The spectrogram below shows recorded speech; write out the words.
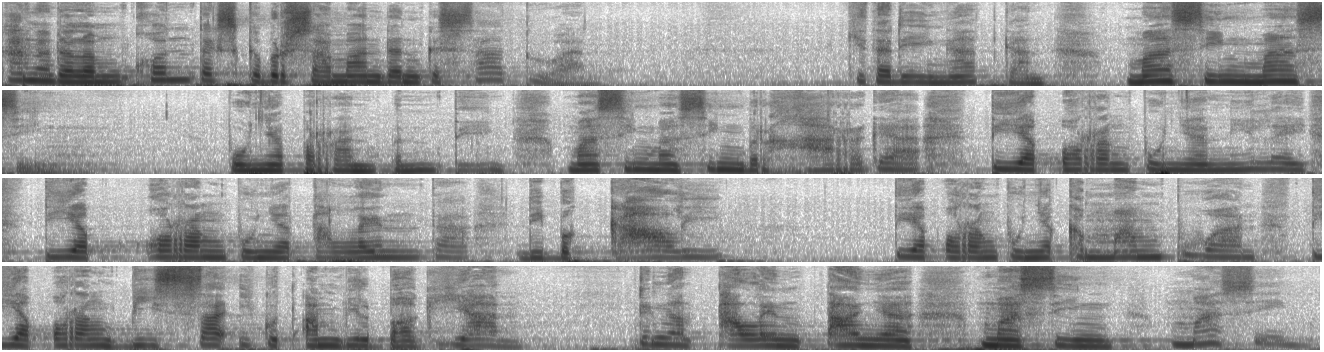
Karena dalam konteks kebersamaan dan kesatuan, kita diingatkan masing-masing punya peran penting, masing-masing berharga, tiap orang punya nilai, tiap orang punya talenta, dibekali, tiap orang punya kemampuan, tiap orang bisa ikut ambil bagian dengan talentanya masing-masing.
